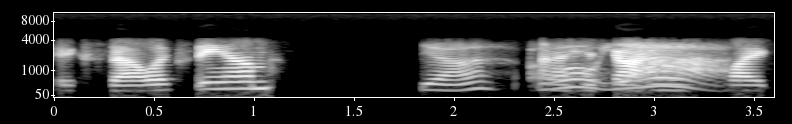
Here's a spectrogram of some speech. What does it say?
Excel exam, yeah, and oh I had oh, gotten yeah, like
